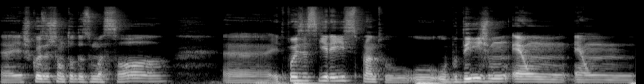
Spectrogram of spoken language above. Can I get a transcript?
eh, as coisas são todas uma só. Eh, e depois a seguir a isso, pronto, o, o, budismo é um. É um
